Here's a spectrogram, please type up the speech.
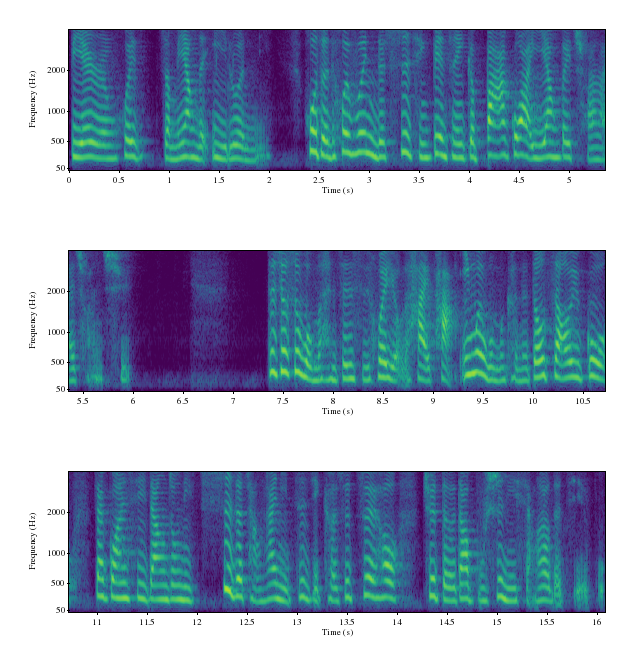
别人会怎么样的议论你，或者会不会你的事情变成一个八卦一样被传来传去？这就是我们很真实会有的害怕，因为我们可能都遭遇过，在关系当中，你试着敞开你自己，可是最后却得到不是你想要的结果。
